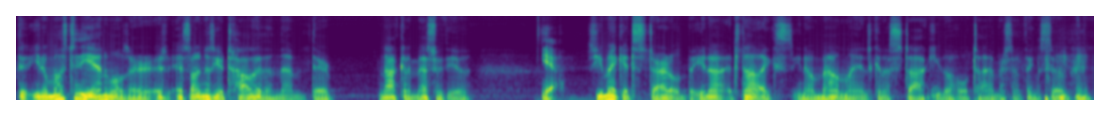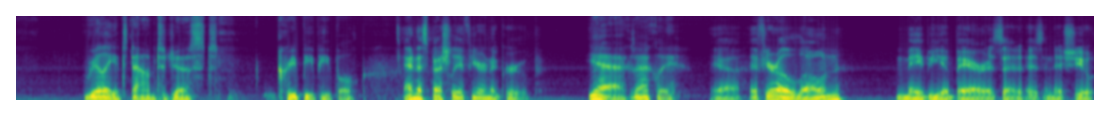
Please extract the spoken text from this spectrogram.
The, you know, most of the animals are as, as long as you're taller than them, they're not going to mess with you. Yeah. So you might get startled, but you're not. It's not like you know, mountain lion's going to stalk you the whole time or something. So really, it's down to just creepy people. And especially if you're in a group. Yeah, exactly. Yeah. If you're alone, maybe a bear is a is an issue.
